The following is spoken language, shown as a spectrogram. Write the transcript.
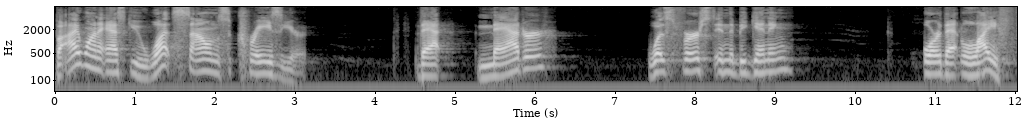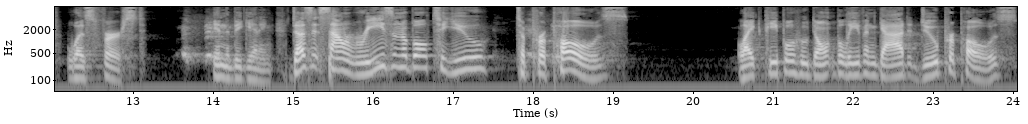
But I want to ask you what sounds crazier? That matter was first in the beginning, or that life was first in the beginning? Does it sound reasonable to you to propose, like people who don't believe in God do propose?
